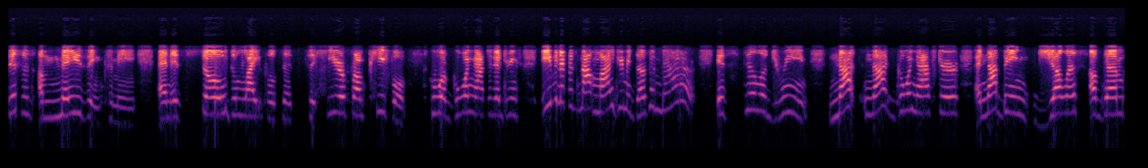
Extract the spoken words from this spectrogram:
This is amazing to me, and it's so delightful to, to hear from people who are going after their dreams. Even if it's not my dream, it doesn't matter. It's still a dream. Not not going after and not being jealous of them,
